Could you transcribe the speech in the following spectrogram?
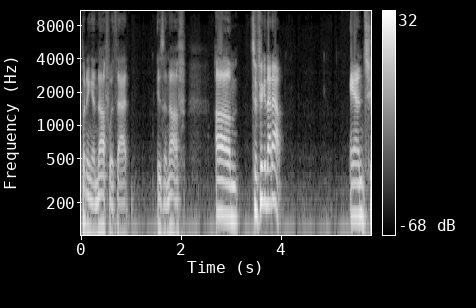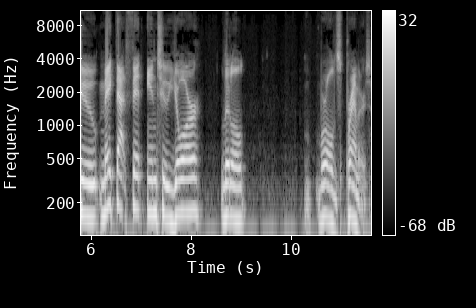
Putting enough with that is enough um, to figure that out and to make that fit into your little world's parameters.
